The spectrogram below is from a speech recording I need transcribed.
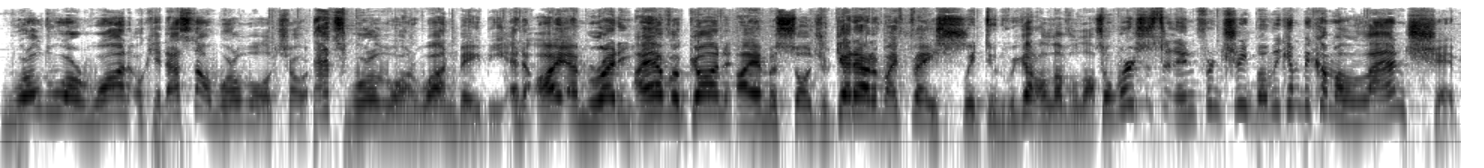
World War One. Okay, that's not World War Two. That's World War One, baby. And I am ready. I have a gun. I am a soldier. Get out of my face. Wait, dude, we gotta level up. So we're just an infantry, but we can become a land ship.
